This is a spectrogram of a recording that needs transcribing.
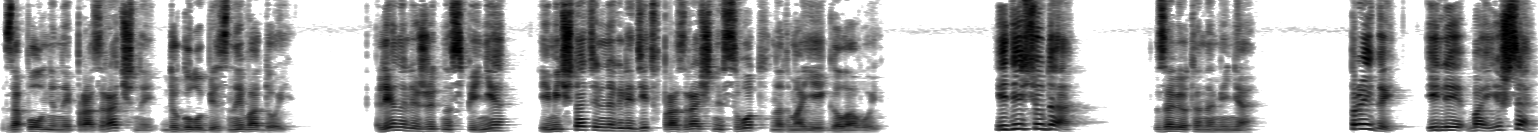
заполненный прозрачной до голубизны водой. Лена лежит на спине и мечтательно глядит в прозрачный свод над моей головой. «Иди сюда!» – зовет она меня. «Прыгай! Или боишься?»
